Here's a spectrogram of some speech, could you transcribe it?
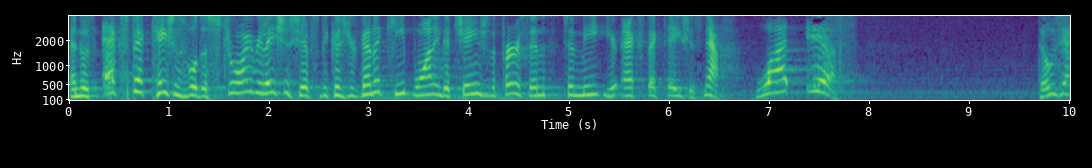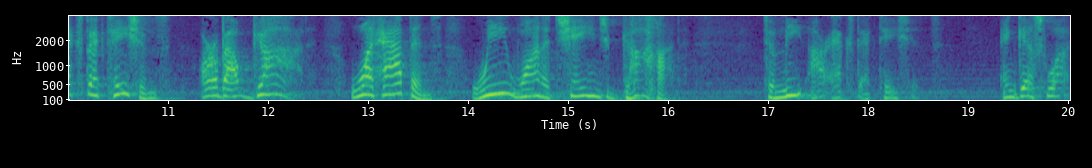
and those expectations will destroy relationships because you're going to keep wanting to change the person to meet your expectations. Now, what if those expectations are about God? What happens? We want to change God to meet our expectations. And guess what?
